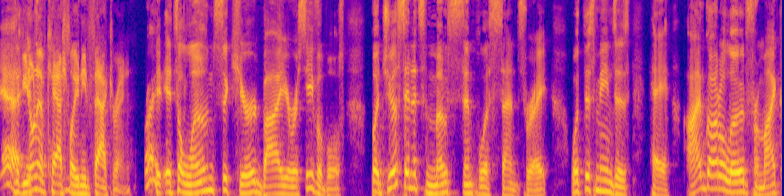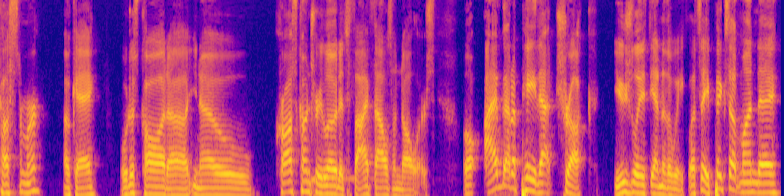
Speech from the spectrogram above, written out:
Yeah, If you don't have cash flow, you need factoring. Right. It's a loan secured by your receivables, but just in its most simplest sense, right? What this means is, hey, I've got a load from my customer. Okay. We'll just call it a, you know, cross country load. It's $5,000. Well, I've got to pay that truck usually at the end of the week. Let's say he picks up Monday,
